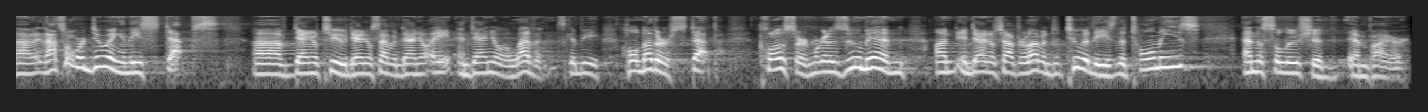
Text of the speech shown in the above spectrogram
Uh, that's what we're doing in these steps of Daniel 2, Daniel 7, Daniel 8, and Daniel 11. It's going to be a whole nother step closer. And we're going to zoom in on, in Daniel chapter 11 to two of these the Ptolemies and the Seleucid Empire.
